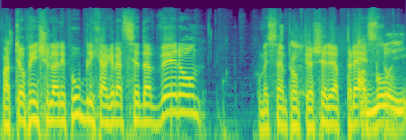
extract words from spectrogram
Matteo Pinci, La Repubblica, grazie davvero. Come sempre un piacere, a presto. A voi.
